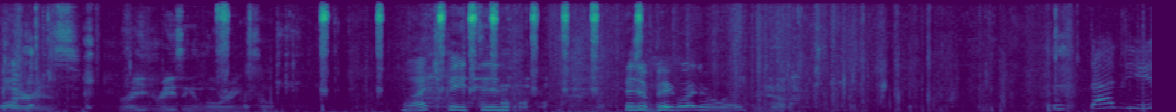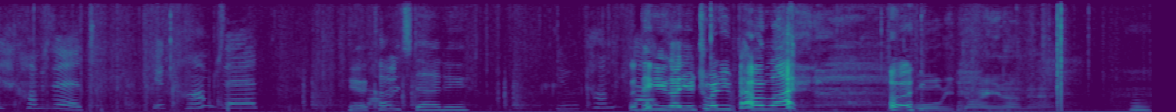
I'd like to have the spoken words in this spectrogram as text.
water is ra raising and lowering, so. Watch Payton. There's a big one or what? Yeah. Daddy, comes it. Here comes it. Here comes Daddy. Here comes Good thing you got your 20 pound line. on. Holy Dinah, man.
